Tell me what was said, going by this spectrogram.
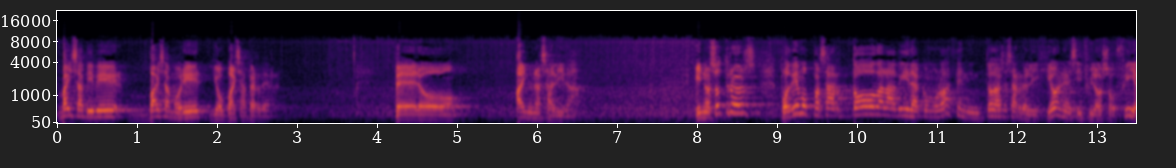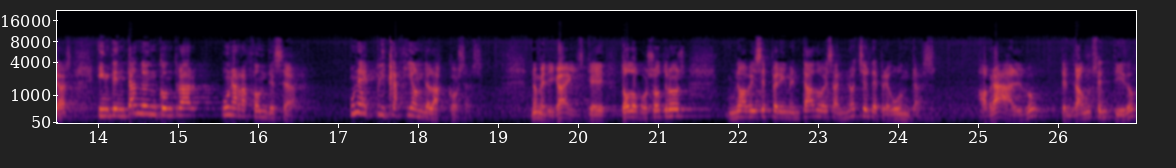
vais a vivir, vais a morir y os vais a perder. Pero hay una salida. Y nosotros podemos pasar toda la vida, como lo hacen en todas esas religiones y filosofías, intentando encontrar una razón de ser, una explicación de las cosas. No me digáis que todos vosotros no habéis experimentado esas noches de preguntas. ¿Habrá algo? ¿Tendrá un sentido?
